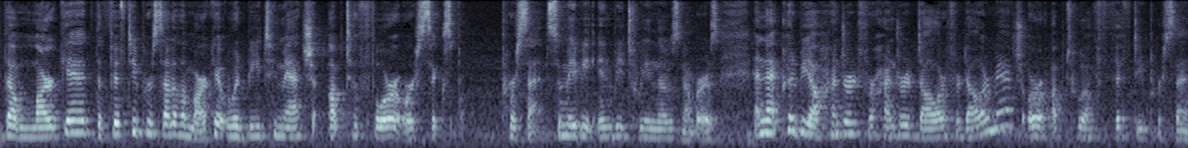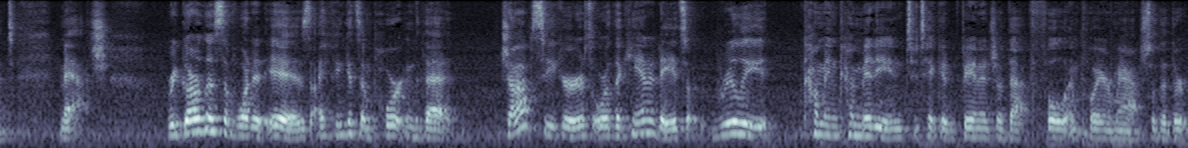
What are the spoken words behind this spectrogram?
the market, the 50% of the market would be to match up to 4 or 6%. So maybe in between those numbers. And that could be a 100 for 100 dollar for dollar match or up to a 50% match. Regardless of what it is, I think it's important that job seekers or the candidates really coming committing to take advantage of that full employer match so that they're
